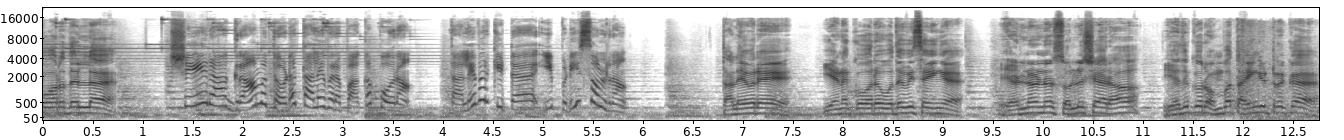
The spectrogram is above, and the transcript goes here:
போறதில்ல. ஷேரா கிராமத்தோட தலைவரை பார்க்க போறான். தலைவர் கிட்ட இப்படி சொல்றான். தலைவரே எனக்கு ஒரு உதவி செய்யுங்க. என்னன்னு சொல்லு ஷேரா எதுக்கு ரொம்ப தயங்கிட்டு இருக்க?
